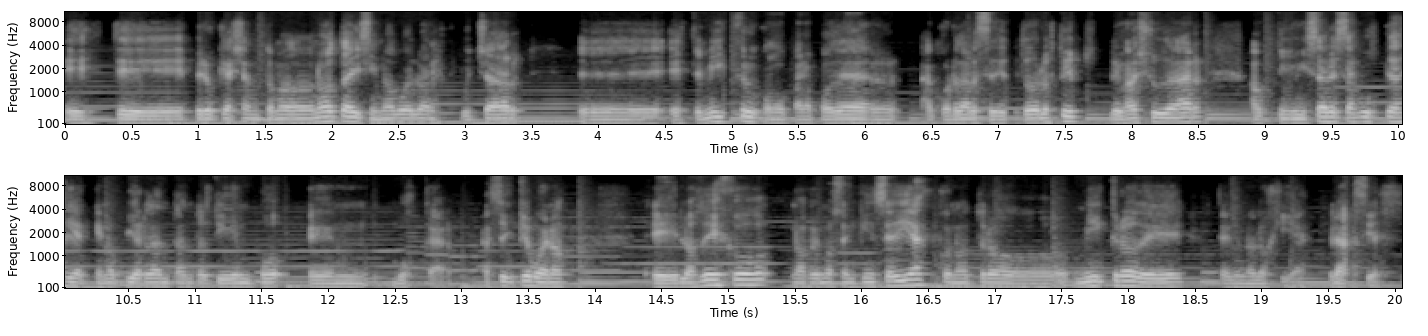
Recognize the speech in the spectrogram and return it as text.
este, espero que hayan tomado nota y si no vuelvan a escuchar eh, este micro como para poder acordarse de todos los tips, les va a ayudar a optimizar esas búsquedas y a que no pierdan tanto tiempo en buscar. Así que bueno, eh, los dejo, nos vemos en 15 días con otro micro de tecnología. Gracias.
